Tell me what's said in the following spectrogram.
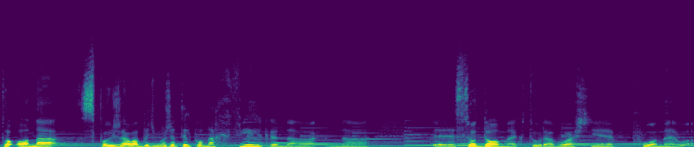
to ona spojrzała być może tylko na chwilkę na, na e, Sodomę, która właśnie płonęła.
